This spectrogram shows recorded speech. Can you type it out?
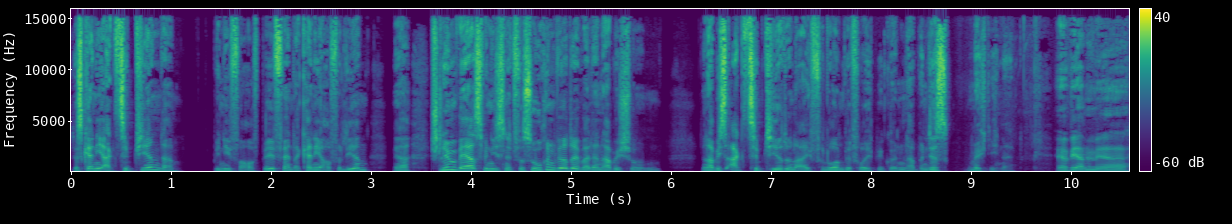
Das kann ich akzeptieren, da bin ich VfB-Fan, da kann ich auch verlieren. Ja. Schlimm wäre es, wenn ich es nicht versuchen würde, weil dann habe ich schon, dann habe ich es akzeptiert und eigentlich verloren, bevor ich begonnen habe. Und das möchte ich nicht. Ja, wir haben äh,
